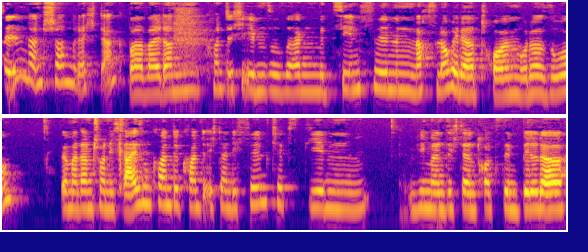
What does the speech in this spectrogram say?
Film dann schon recht dankbar, weil dann konnte ich eben so sagen, mit zehn Filmen nach Florida träumen oder so. Wenn man dann schon nicht reisen konnte, konnte ich dann die Filmtipps geben, wie man sich dann trotzdem Bilder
